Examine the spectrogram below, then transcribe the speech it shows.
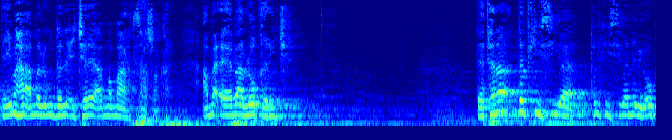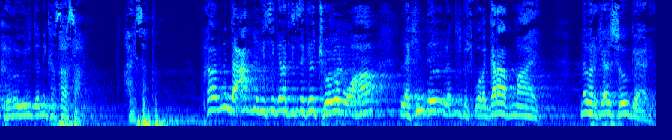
qiimaha ama lagu dalici jiray ama maarata saas oo kale ama ceebaa loo qarin jiray. Deetana dadkiisiibaa tolkiisiibaa nabiga u keeno o yihi de haysata ninda caqligiisi garaadkiisa kala jooga buu ahaa laakiin ilan dadku isku wada garaad maahe. Nabarkaa soo gaadhay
